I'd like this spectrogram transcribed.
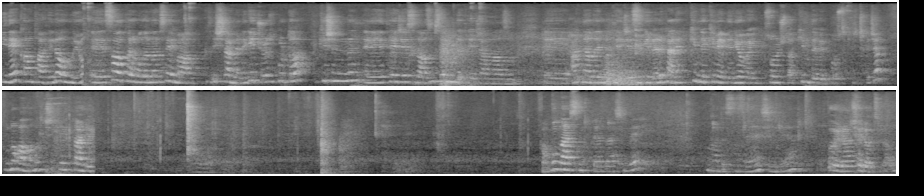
yine kan tahlili alınıyor. E, sağlık aramalarından SMA işlemlerine geçiyoruz. Burada kişinin e, TC'si lazım, senin de TC'n lazım. E, anne adayının da TC'si girerek hani kimle kim evleniyor ve sonuçta kimde bir pozitif çıkacak bunu anlamak için tetkikler Bunlar tüpleriniz Ersin Bey. Bunlar da size, Simge. Buyurun şöyle oturalım.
